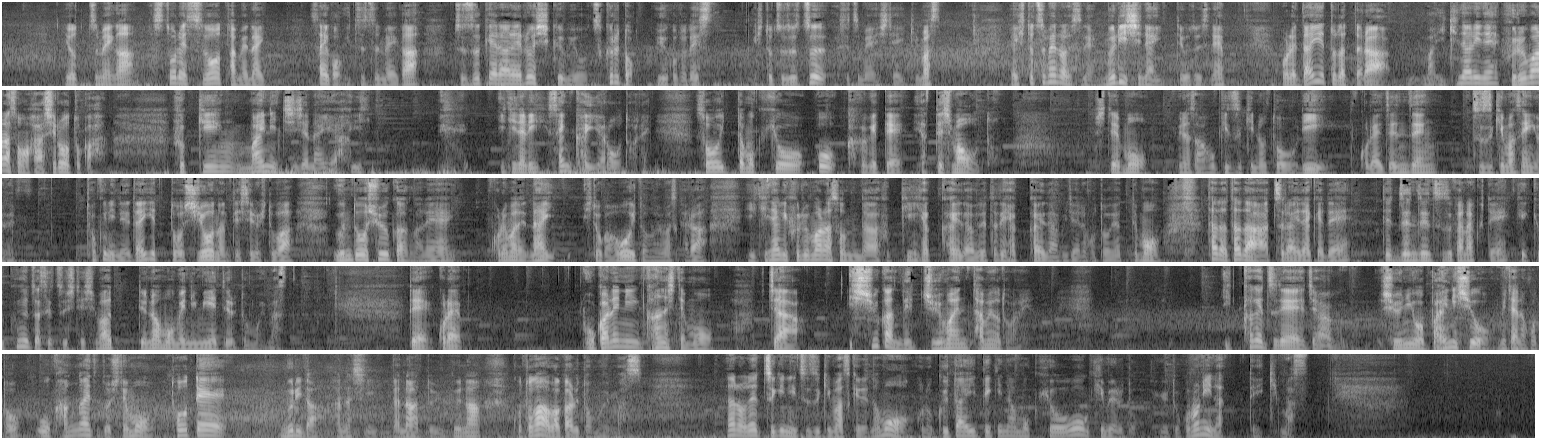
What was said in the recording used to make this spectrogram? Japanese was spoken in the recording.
4つ目がストレスをためない。最後5つ目が続けられる仕組みを作るということです。1つずつ説明していきます。え1つ目のですね無理しないっていうことですねこれダイエットだったら、まあ、いきなりねフルマラソン走ろうとか腹筋毎日じゃないやいきなり1000回やろうとかねそういった目標を掲げてやってしまおうとしても皆さんお気づきの通りこれ全然続きませんよね特にねダイエットをしようなんてしてる人は運動習慣がねこれまでない人が多いと思いますからいきなりフルマラソンだ腹筋100回だ腕立て100回だみたいなことをやってもただただ辛いだけでで全然続かなくて結局挫折してしまうっていうのはもう目に見えてると思います。でこれお金に関してもじゃあ1週間で10万円貯めようとかね1ヶ月でじゃあ収入を倍にしようみたいなことを考えたとしても到底無理な話だなというふうなことがわかると思います。なので次に続きますけれどもこの具体的な目標を決めるというところになっていきます。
